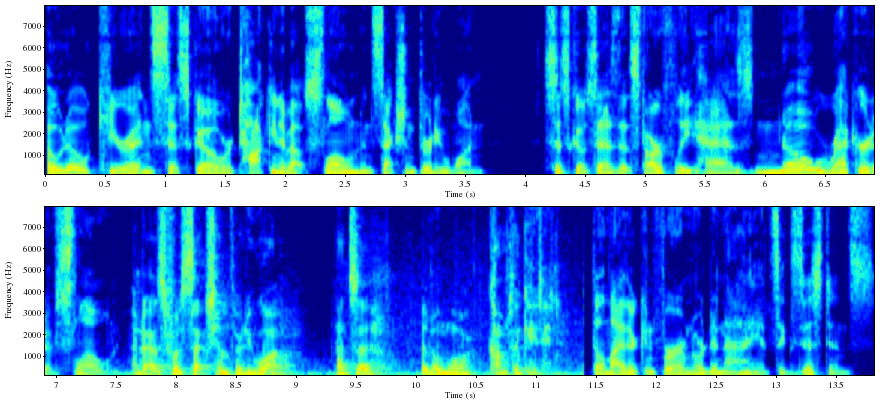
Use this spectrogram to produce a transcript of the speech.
Odo, Kira, and Sisko are talking about Sloan and Section 31. Sisko says that Starfleet has no record of Sloan. And as for Section 31, that's a little more complicated. They'll neither confirm nor deny its existence.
